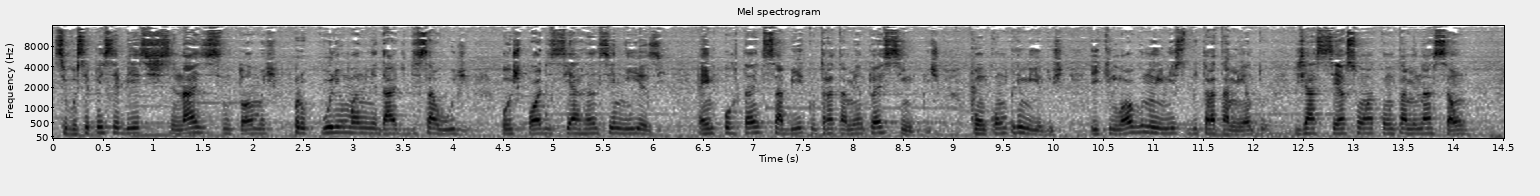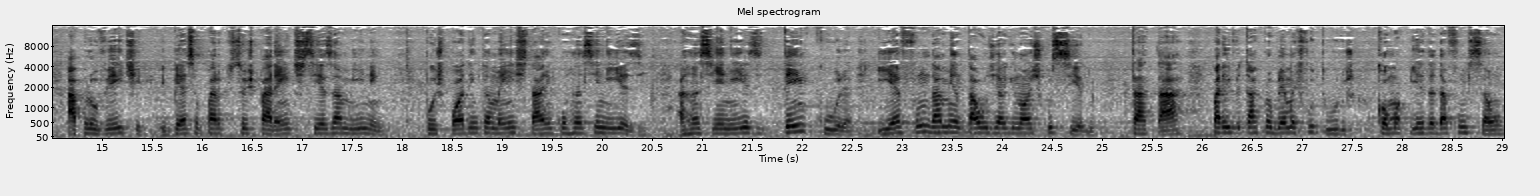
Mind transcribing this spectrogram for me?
Se você perceber esses sinais e sintomas, procure uma unidade de saúde, pois pode ser a hanseníase. É importante saber que o tratamento é simples, com comprimidos, e que logo no início do tratamento já cessam a contaminação. Aproveite e peça para que seus parentes se examinem, pois podem também estarem com hanseníase. A hanseníase tem cura e é fundamental o diagnóstico cedo tratar para evitar problemas futuros, como a perda da função.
